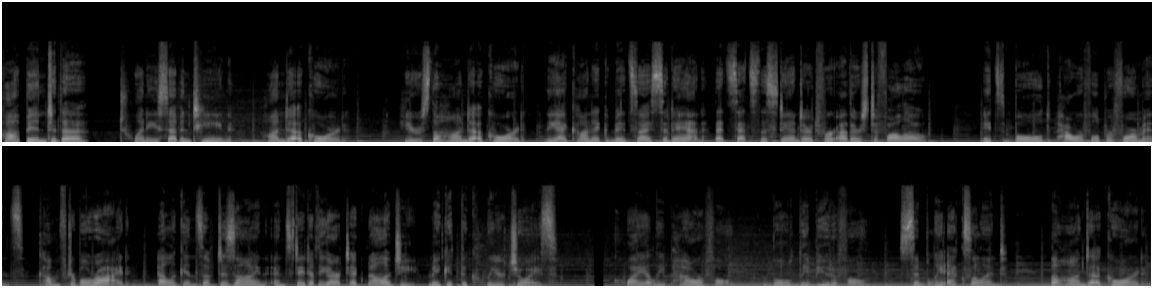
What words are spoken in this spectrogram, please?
Hop into the 2017 Honda Accord. Here's the Honda Accord, the iconic midsize sedan that sets the standard for others to follow. Its bold, powerful performance, comfortable ride, elegance of design, and state-of-the-art technology make it the clear choice. Quietly powerful, boldly beautiful, simply excellent. The Honda Accord.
